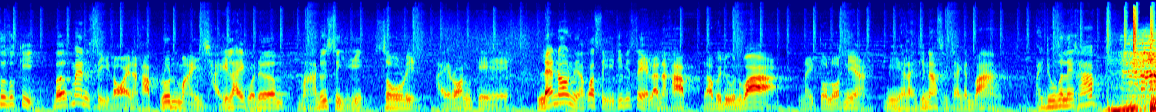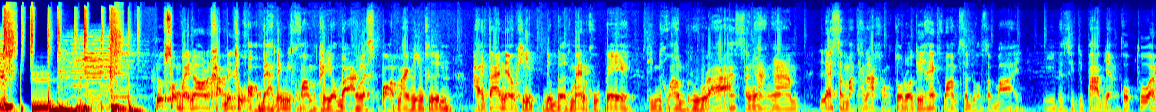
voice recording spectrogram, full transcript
Suzuki Bergman 400 นะครับ รุ่นใหม่ใช้ไล่กว่าเดิม มาด้วยสี Solid Iron Grey และนอกเหนือกว่าสีที่พิเศษแล้วนะครับ เราไปดูกันว่าในตัวรถเนี่ยมีอะไรที่น่าสนใจกันบ้าง ไปดูกันเลยครับรูปทรงภายนอกนะครับได้ถูกออกแบบให้มีความเพรียวบางและสปอร์ตมากยิ่งขึ้น ภายใต้แนวคิด The Bergman Coupe ที่มีความหรูหราสง่างาม และสมรรถนะของตัวรถที่ให้ความสะดวกสบาย มีประสิทธิภาพอย่างครบถ้วน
